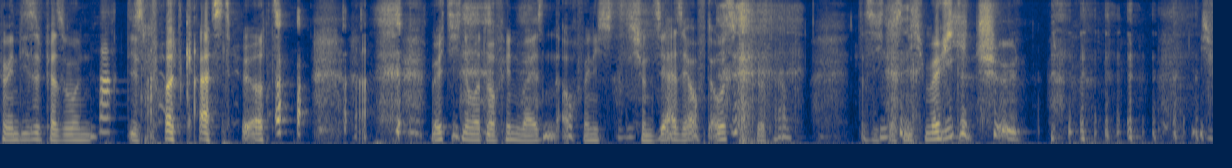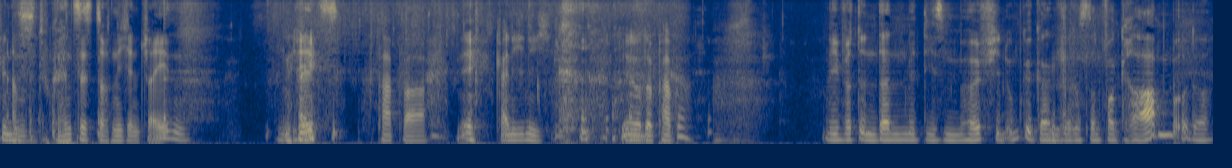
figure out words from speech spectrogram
Wenn diese Person diesen Podcast hört, möchte ich nochmal darauf hinweisen, auch wenn ich es schon sehr, sehr oft ausgeführt habe, dass ich das nicht möchte. Nicht schön. Ich finde es. du kannst es doch nicht entscheiden. Nee, Als Papa. nee, kann ich nicht. Ich bin nur der Papa. Wie wird denn dann mit diesem Häufchen umgegangen? Wird es dann vergraben oder?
